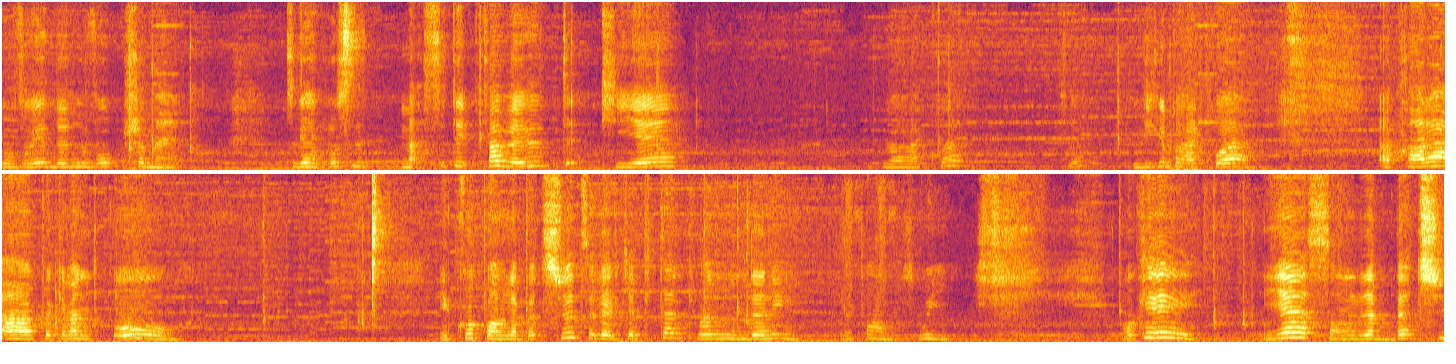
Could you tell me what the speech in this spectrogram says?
ouvrir de nouveaux chemins. Tu gagnes aussi ma cité favorite qui est. Vibra Vibraquois. Apprends-la à un Pokémon. Oh! Et coupe, on l'a pas tout de suite, c'est le capitaine qui va nous le donner. Je pense, oui. Ok! Yes, on l'a battu!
